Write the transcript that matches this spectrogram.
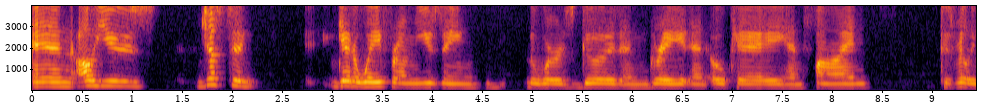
and i'll use just to get away from using the words good and great and okay and fine because really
